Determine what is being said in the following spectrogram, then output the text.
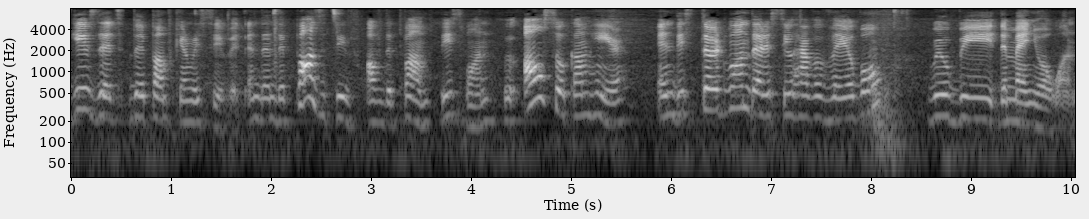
gives it, the pump can receive it. And then the positive of the pump, this one, will also come here. And this third one that I still have available will be the manual one.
